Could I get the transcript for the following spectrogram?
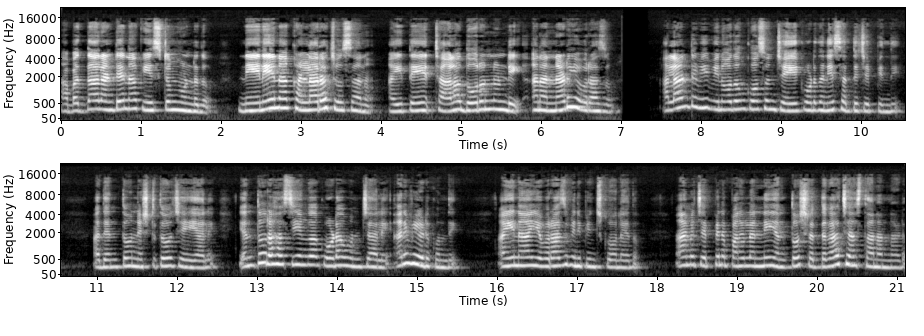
అబద్ధాలంటే నాకు ఇష్టం ఉండదు. నేనే నా కళ్ళారా చూశాను. అయితే చాలా దూరం నుండి అని అన్నాడు యువరాజు. అలాంటివి వినోదం కోసం చేయకూడదని సర్ది చెప్పింది. అదెంతో నిష్ఠతో చేయాలి. ఎంతో రహస్యంగా కూడా ఉంచాలి అని వేడుకుంది. అయినా యువరాజు వినిపించుకోలేదు. ఆమె చెప్పిన పనులన్నీ ఎంతో శ్రద్ధగా చేస్తానన్నాడు.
